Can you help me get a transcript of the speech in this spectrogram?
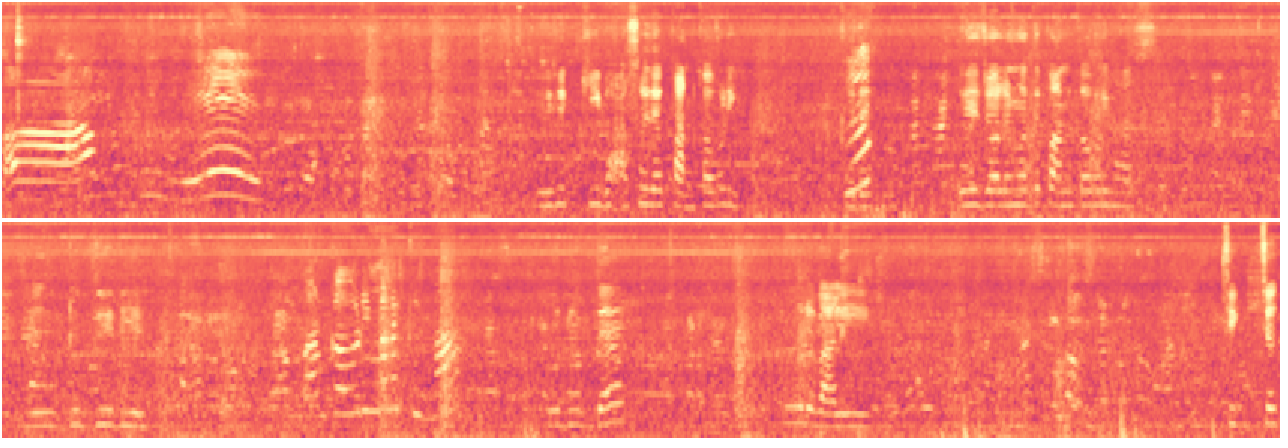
বাপরে ওই যে কি ভাস ওই দেখ পানকাবড়ি ওই দেখ ওই জলের মধ্যে পান পানকাবড়ি ভাসছে। ডুব দিয়ে দিয়ে। পানকাউড়ি মানে কি না ও ডুব দেয়। পুরো বালি। চিকচক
